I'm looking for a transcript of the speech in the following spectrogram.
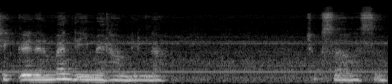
Teşekkür ederim. Ben de iyiyim elhamdülillah. Çok sağ olasın.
